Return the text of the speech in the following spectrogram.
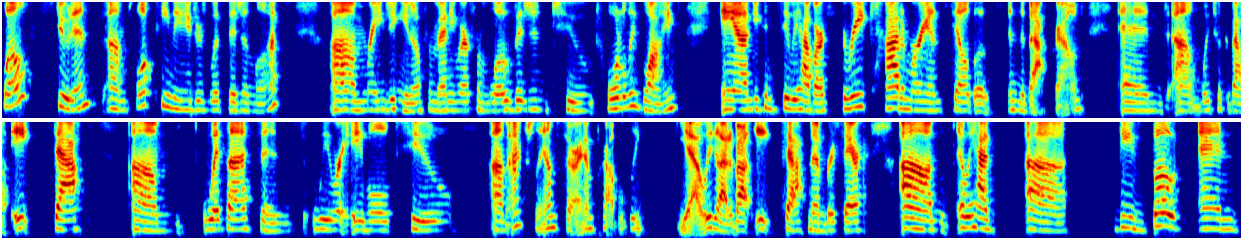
12 students, um, 12 teenagers with vision loss, um, ranging, you know, from anywhere from low vision to totally blind. And you can see we have our three catamaran sailboats in the background. And um, we took about eight staff um, with us, and we were able to. Um, actually, I'm sorry, I'm probably yeah, we got about eight staff members there. Um, and we had uh, these boats. And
